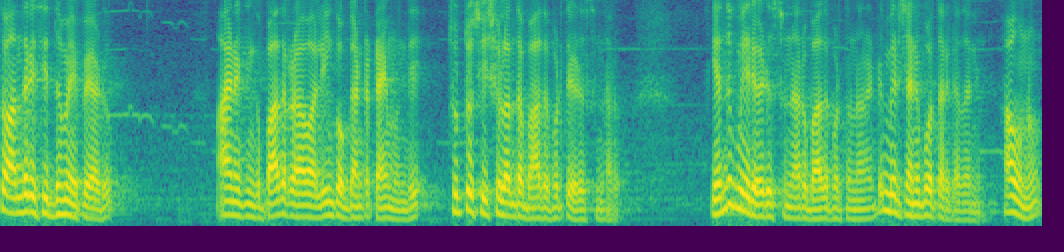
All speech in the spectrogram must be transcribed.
సో అందరికి సిద్ధమైపోయాడు. ఆయనకి ఇంక పాత్ర రావాలి. ఇంకొక గంట టైం ఉంది. చుట్టూ శిష్యులంతా బాధపడుతూ ఏడుస్తున్నారు. ఎందుకు మీరు ఏడుస్తున్నారు బాధపడుతున్నారంటే మీరు చనిపోతారు కదని. అవును.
